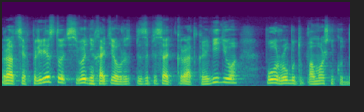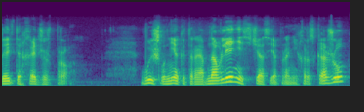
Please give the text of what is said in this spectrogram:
Рад всех приветствовать. Сегодня хотел записать краткое видео по роботу-помощнику Delta Hedger Pro. Вышло некоторое обновление, сейчас я про них расскажу.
